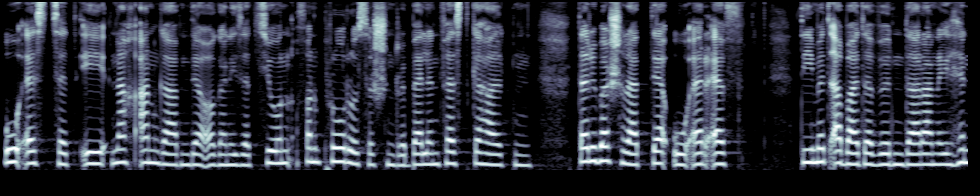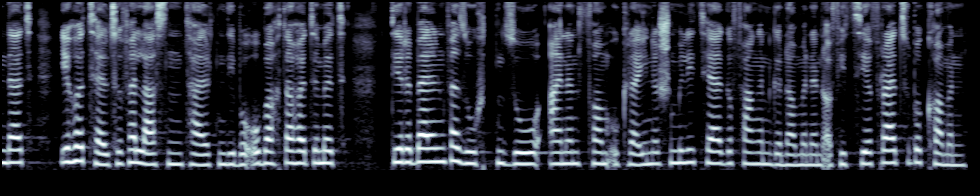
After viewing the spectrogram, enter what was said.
OSZE nach Angaben der Organisation von prorussischen Rebellen festgehalten. Darüber schreibt der ORF. Die Mitarbeiter würden daran gehindert, ihr Hotel zu verlassen, teilten die Beobachter heute mit. Die Rebellen versuchten so, einen vom ukrainischen Militär gefangen genommenen Offizier freizubekommen.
